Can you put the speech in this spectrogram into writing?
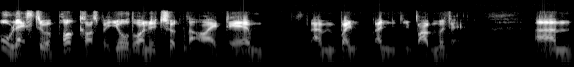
oh, let's do a podcast, but you're the one who took that idea and, and went and run with it. Um,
